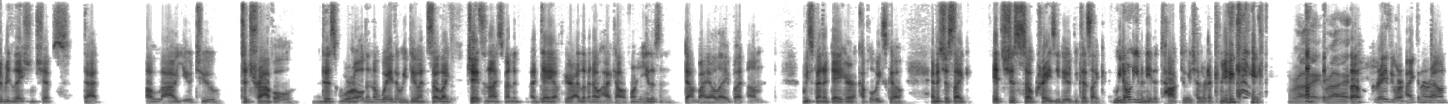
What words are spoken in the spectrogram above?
the relationships that allow you to to travel this world in the way that we do. And so like Jason and I spent a, a day up here. I live in Ojai, California. He lives in down by LA, but um we spent a day here a couple of weeks ago. And it's just like it's just so crazy, dude, because like we don't even need to talk to each other to communicate. right, right. so crazy. We're hiking around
